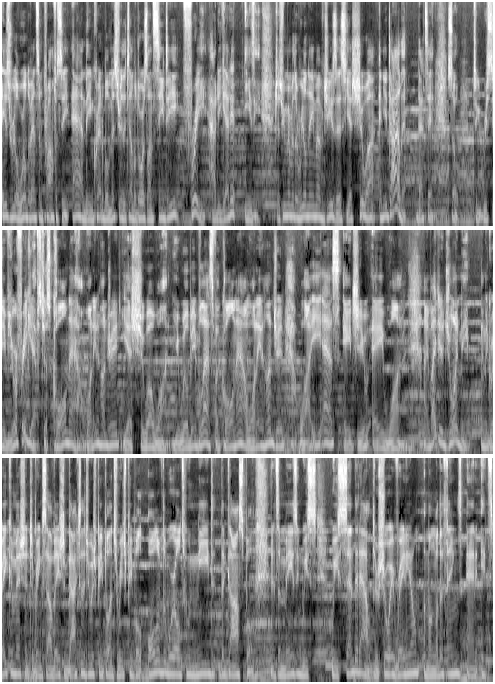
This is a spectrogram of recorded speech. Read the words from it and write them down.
Israel, world events and prophecy, and the incredible mystery of the temple doors on CD, free. How do you get it? Easy. Just remember the real name of Jesus, Yeshua, and you dial it. That's it. So, to receive your free gifts, just call now 1 800 Yeshua 1. You will be blessed, but call now 1 800 Y E S H U A 1. I invite you to join me in the Great Commission to bring salvation back to the Jewish people and to reach people all over the world who need the gospel. And it's amazing. We we send it out through Shortwave Radio, among other things, and it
